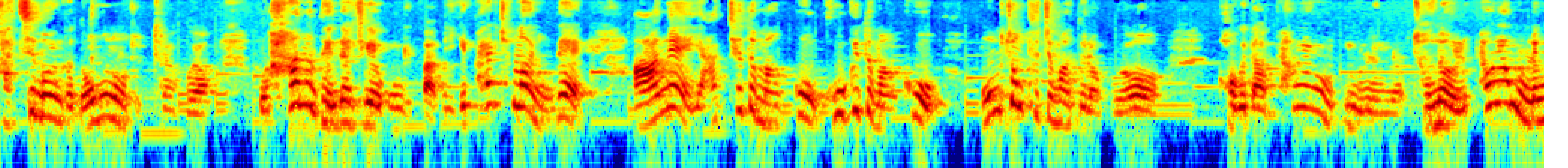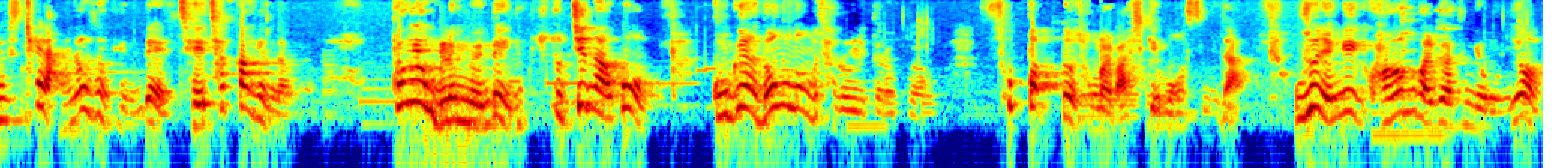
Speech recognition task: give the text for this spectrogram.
같이 먹으니까 너무너무 좋더라고요. 뭐 한우 된장찌개 공깃밥 이게 8,000원인데 안에 야채도 많고 고기도 많고 엄청 푸짐하더라고요. 거기다 평양 물냉면 저는 원래 평양 물냉면 스타일 아니라고 생각했는데 제 착각이었나 봐요. 평양 물냉면인데 육수도 진하고 고기랑 너무너무 잘 어울리더라고요. 솥밥도 정말 맛있게 먹었습니다. 우선 여기 광화문 갈비 같은 경우는요.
